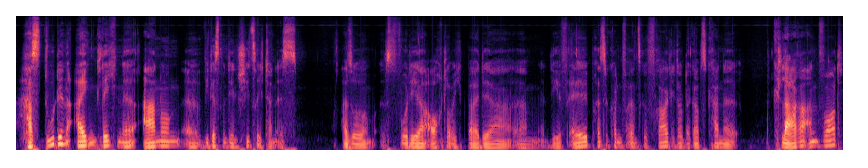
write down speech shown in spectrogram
Hast du denn eigentlich eine Ahnung, äh, wie das mit den Schiedsrichtern ist? Also es wurde ja auch, glaube ich, bei der ähm, DFL-Pressekonferenz gefragt. Ich glaube, da gab es keine klare Antwort.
